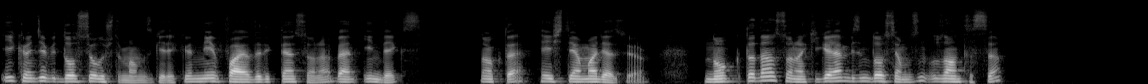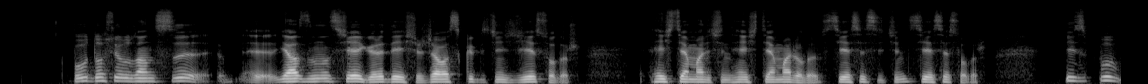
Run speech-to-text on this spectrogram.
İlk önce bir dosya oluşturmamız gerekiyor. New file dedikten sonra ben index.html yazıyorum. Noktadan sonraki gelen bizim dosyamızın uzantısı. Bu dosya uzantısı e, yazdığınız şeye göre değişir. JavaScript için JS olur. HTML için HTML olur. CSS için CSS olur. Biz bu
